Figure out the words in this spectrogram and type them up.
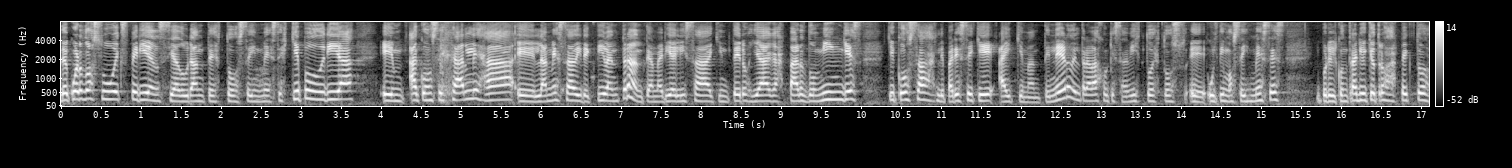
de acuerdo a su experiencia durante estos seis meses, ¿qué podría em, aconsejarles a eh, la mesa directiva entrante, a María Elisa Quinteros y a Gaspar Domínguez? ¿Qué cosas le parece que hay que mantener del trabajo que se ha visto estos eh, últimos seis meses y por el contrario, ¿qué otros aspectos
